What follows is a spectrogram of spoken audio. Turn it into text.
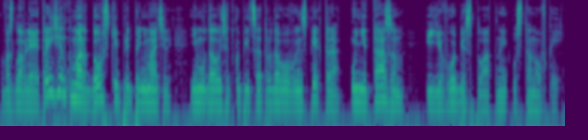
Возглавляет рейтинг мордовский предприниматель. Ему удалось откупиться от трудового инспектора унитазом и его бесплатной установкой.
